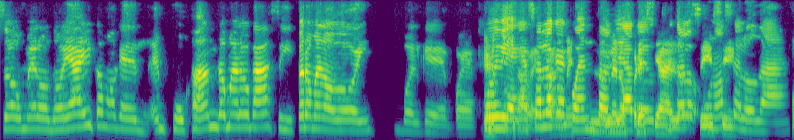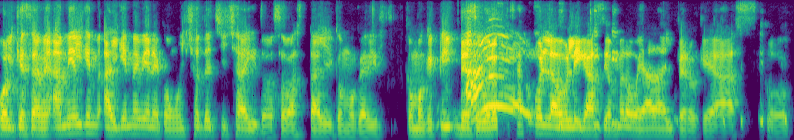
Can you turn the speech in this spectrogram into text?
So me lo doy ahí como que empujándomelo casi, pero me lo doy. Porque, pues. Muy bien, sabes, eso es lo que menospreciarlo. lo- Sí, uno sí. se lo da. Porque se me- a mí alguien, alguien me viene con un shot de chichaito, eso va a estar como que, como que de seguro quizás por la obligación me lo voy a dar, pero qué asco.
